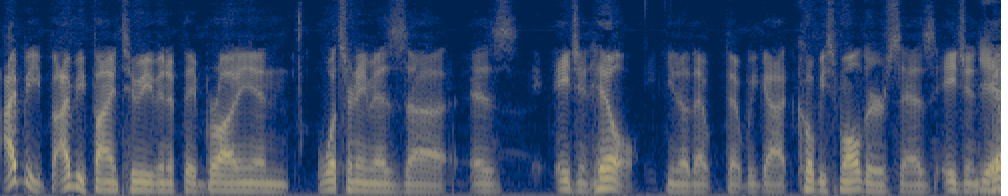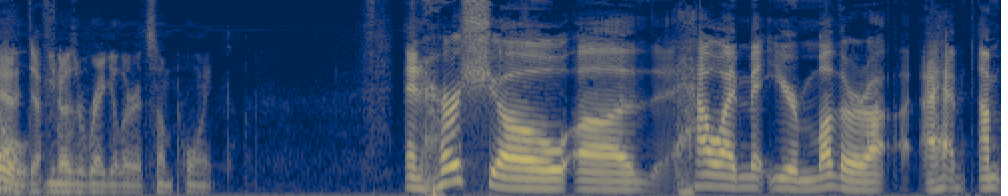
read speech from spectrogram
I'd be I'd be fine too, even if they brought in what's her name as uh, as Agent Hill. You know that that we got Cobie Smulders as Agent Yeah, Hill. You know, as a regular at some point. And her show uh how i met your mother i, I have i'm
